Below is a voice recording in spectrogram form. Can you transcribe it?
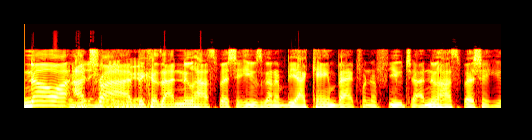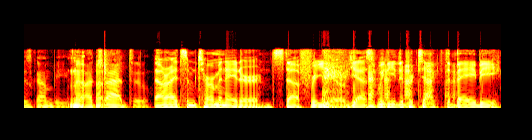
No, I, I tried really because I knew how special he was going to be. I came back from the future. I knew how special he was going to be. So No, I uh, tried to. All right, some Terminator stuff for you. Yes, we need to protect the baby.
